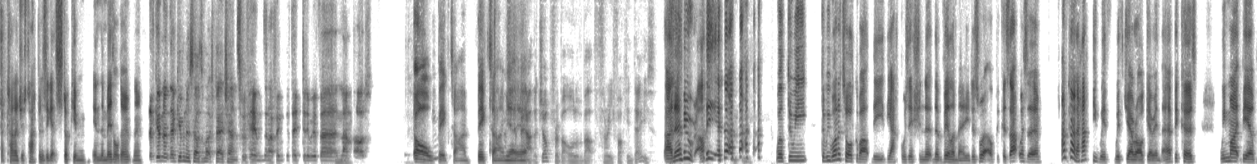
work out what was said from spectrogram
that kind of just happens to get stuck in in the middle, don't they? They've given they've given themselves a much better chance with him than I think if they did it with uh, Mm. Lampard. Oh, big time, big time. Yeah, yeah. out the job for about all of about three fucking days. I know, right? Mm-hmm. well, do we do we want to talk about the the acquisition that, that Villa made as well? Because that was a I'm kind of happy with with Gerrard going there because we might be able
